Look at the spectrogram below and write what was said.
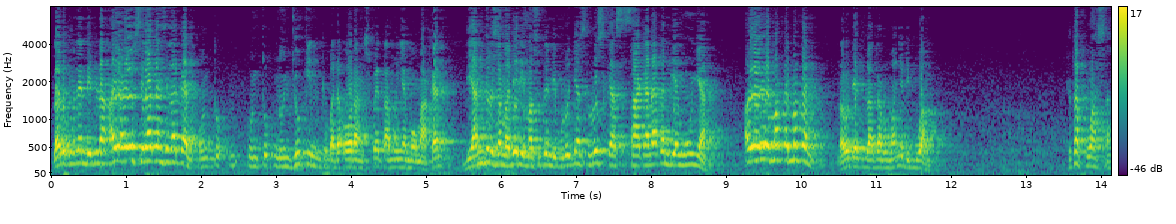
lalu kemudian dia bilang, ayo ayo silakan silakan untuk untuk nunjukin kepada orang supaya tamunya mau makan, diambil sama dia dimasukkan di mulutnya terus seakan-akan dia ngunyah. Ayo ayo makan makan. Lalu dia ke belakang rumahnya dibuang. Tetap puasa.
